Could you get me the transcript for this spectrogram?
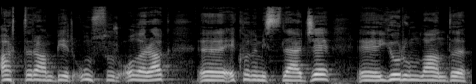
arttıran bir unsur olarak e, ekonomistlerce e, yorumlandı.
